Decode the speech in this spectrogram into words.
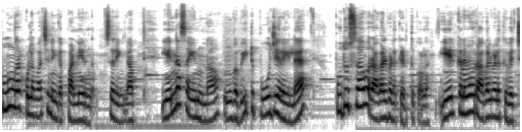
தூங்குறக்குள்ளவாச்சும் நீங்கள் பண்ணிடுங்க சரிங்களா? என்ன செய்யணும்னா உங்கள் வீட்டு பூஜை அறையில் புதுசாக ஒரு அகல் விளக்கு எடுத்துக்கோங்க. ஏற்கனவே ஒரு அகல் விளக்கு வச்சு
